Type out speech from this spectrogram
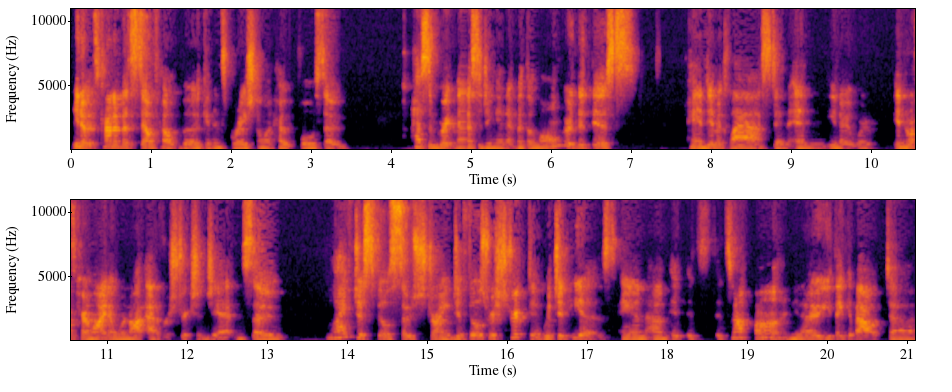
you know, it's kind of a self help book and inspirational and hopeful. So, has some great messaging in it. But the longer that this pandemic lasts, and and you know, we're in North Carolina, we're not out of restrictions yet, and so life just feels so strange. It feels restrictive, which it is, and um, it, it's it's not fun. You know, you think about. Uh,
